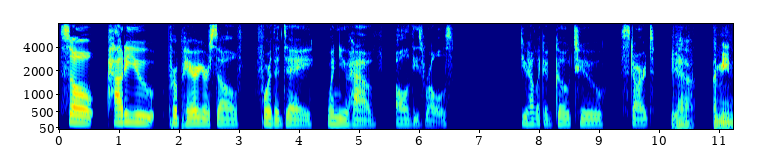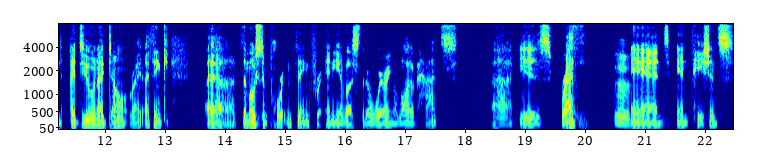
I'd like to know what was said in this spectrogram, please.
So, how do you prepare yourself for the day when you have all of these roles? Do you have like a go to start? Yeah. I mean, I do and I don't, right? I think uh, the most important thing for any of us that are wearing a lot of hats uh, is breath mm. and and patience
